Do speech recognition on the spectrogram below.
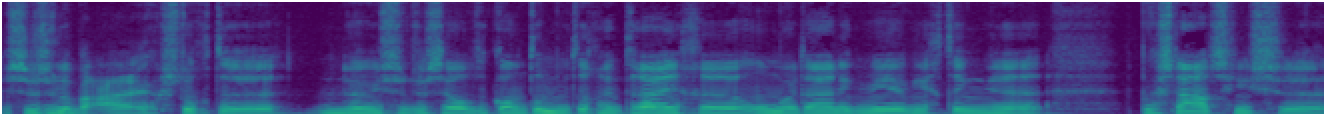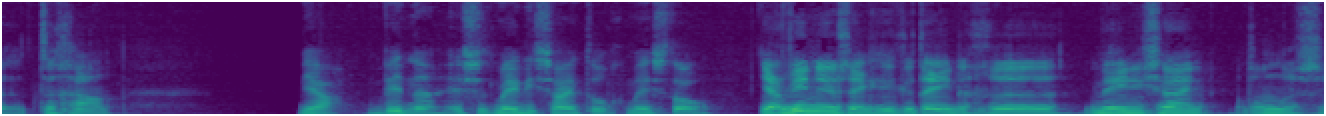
ze zullen bij Ajax toch de neuzen dezelfde kant op moeten gaan krijgen om uiteindelijk weer richting prestaties te gaan. Ja, winnen is het medicijn toch, meestal? Ja, winnen is denk ik het enige medicijn. Want anders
